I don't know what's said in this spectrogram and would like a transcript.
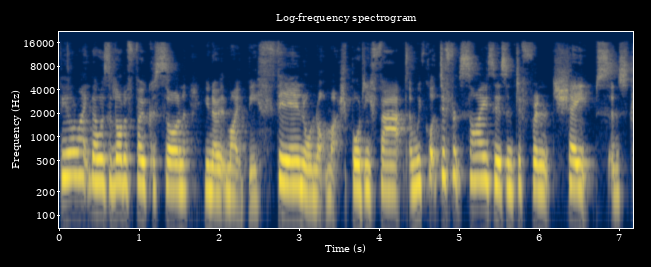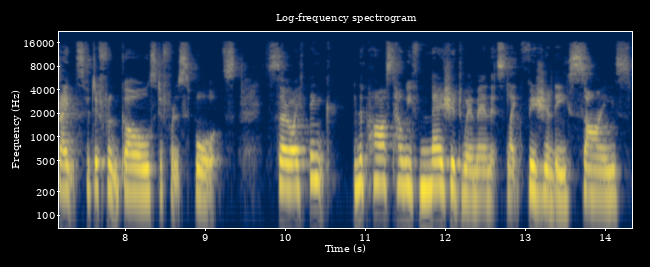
feel like there was a lot of focus on, you know, it might be thin or not much body fat. And we've got different sizes and different shapes and strengths for different goals, different sports. So I think in the past, how we've measured women, it's like visually size,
